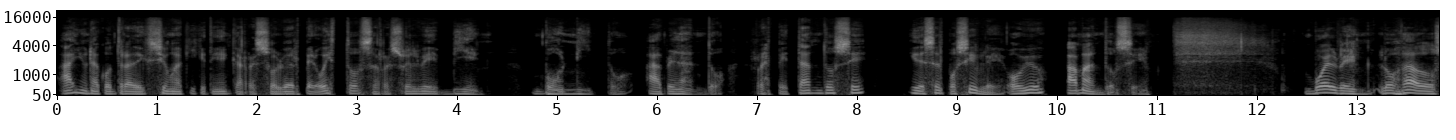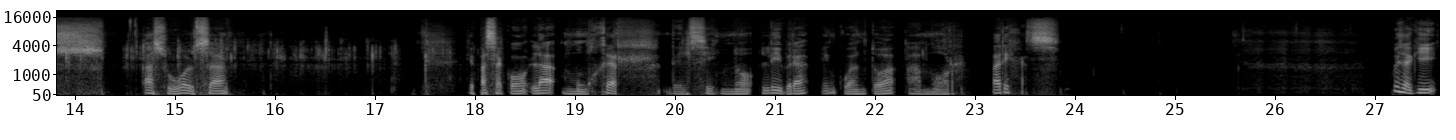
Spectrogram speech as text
Hay una contradicción aquí que tienen que resolver, pero esto se resuelve bien bonito, hablando, respetándose y de ser posible, obvio, amándose. Vuelven los dados a su bolsa. ¿Qué pasa con la mujer del signo Libra en cuanto a amor parejas? Pues aquí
